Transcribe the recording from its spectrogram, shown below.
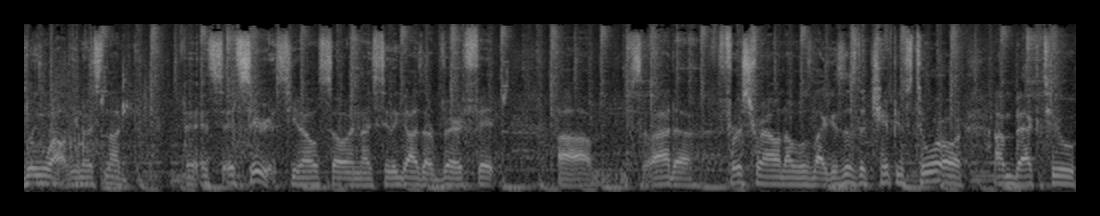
doing well. You know, it's not, it's, it's serious, you know, so, and I see the guys are very fit. Um, so I had a first round, I was like, is this the Champions Tour or I'm back to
